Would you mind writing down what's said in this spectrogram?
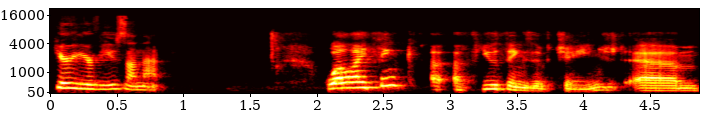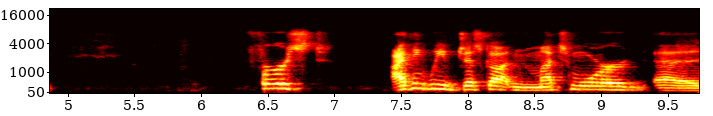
hear your views on that. Well, I think a, a few things have changed. Um, first, I think we've just gotten much more uh,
